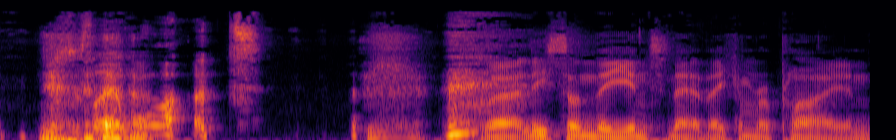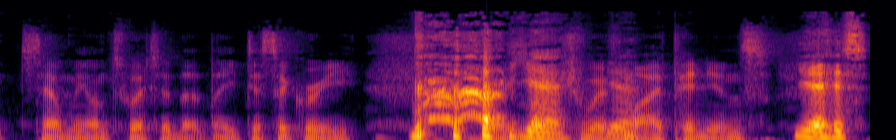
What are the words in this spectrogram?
He's just like, what? Well, at least on the internet they can reply and tell me on Twitter that they disagree very Yeah, much with yeah. my opinions. Yes,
